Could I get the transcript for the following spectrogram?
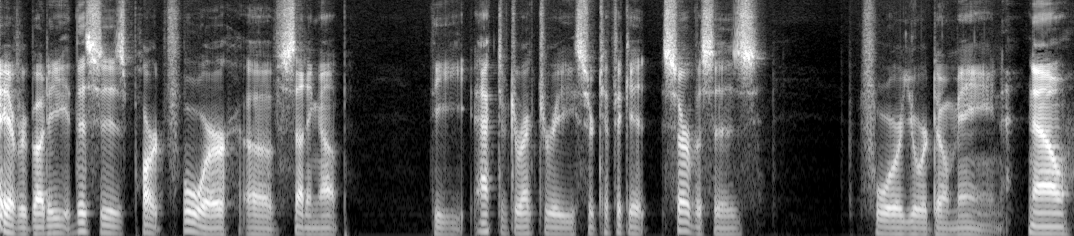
Hey everybody, this is part four of setting up the Active Directory certificate services for your domain. Now,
